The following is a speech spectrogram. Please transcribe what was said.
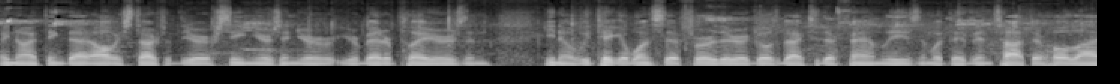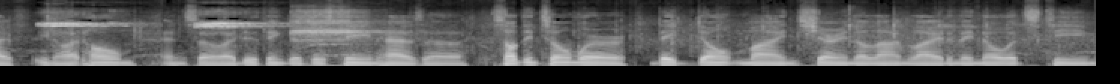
you know, I think that always starts with your seniors and your your better players. And you know, we take it one step further. It goes back to their families and what they've been taught their whole life, you know, at home. And so I do think that this team has uh, something to them where they don't mind sharing the limelight and they know it's team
